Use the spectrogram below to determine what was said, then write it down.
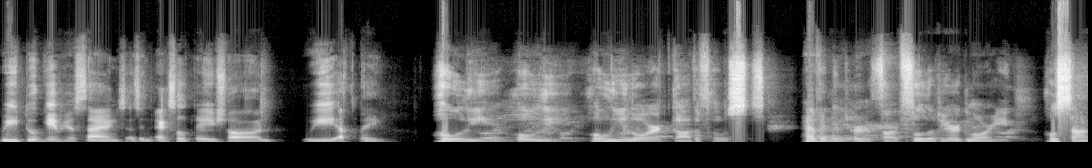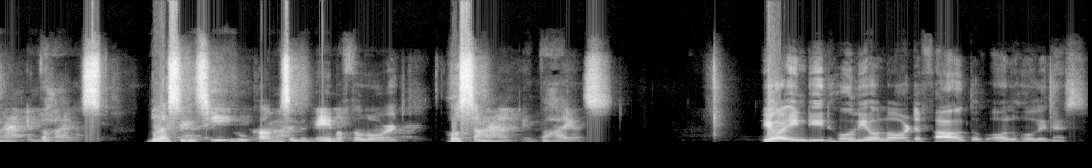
we too give you thanks as in exaltation we acclaim. Holy, holy, holy Lord God of hosts, heaven and earth are full of your glory. Hosanna in the highest. Blessed is he who comes in the name of the Lord. Hosanna in the highest. You are indeed holy, O Lord, the fount of all holiness.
